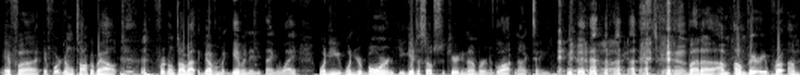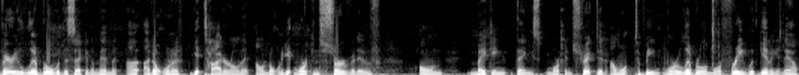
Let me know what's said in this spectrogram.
if uh if we're going to talk about if we're to talk about the government giving anything away, when you when you're born, you get a social security number and a Glock 19. That's good. but uh, I'm I'm very pro, I'm very liberal with the Second Amendment. I, I don't want to get tighter on it. I don't want to get more conservative on making things more constricted. I want to be more liberal and more free with giving it. Now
